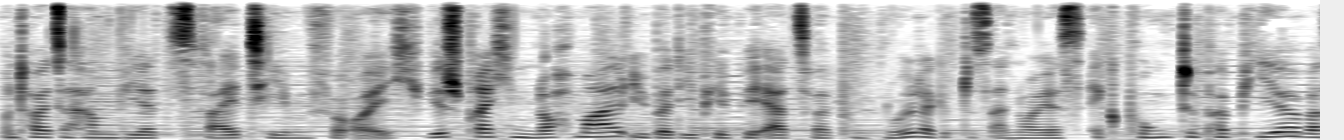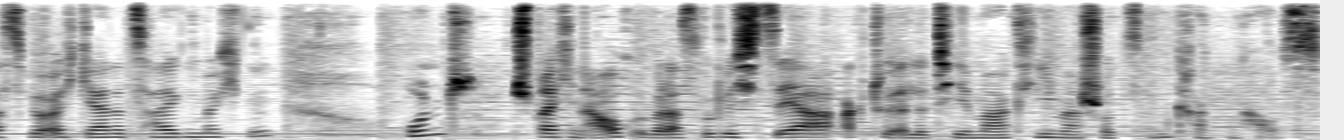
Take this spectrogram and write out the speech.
Und heute haben wir zwei Themen für euch. Wir sprechen nochmal über die PPR 2.0. Da gibt es ein neues Eckpunktepapier, was wir euch gerne zeigen möchten. Und sprechen auch über das wirklich sehr aktuelle Thema Klimaschutz im Krankenhaus.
